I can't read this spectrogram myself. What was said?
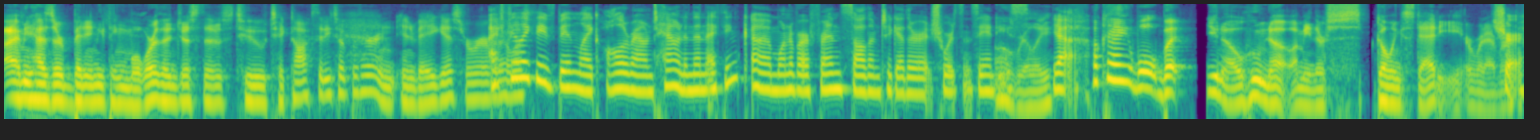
I mean, has there been anything more than just those two TikToks that he took with her in, in Vegas or wherever? I feel was? like they've been like all around town, and then I think um, one of our friends saw them together at Schwartz and Sandy's. Oh, really? Yeah. Okay, well, but you know, who know? I mean, they're going steady or whatever. Sure.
